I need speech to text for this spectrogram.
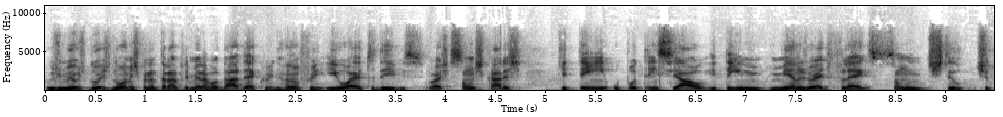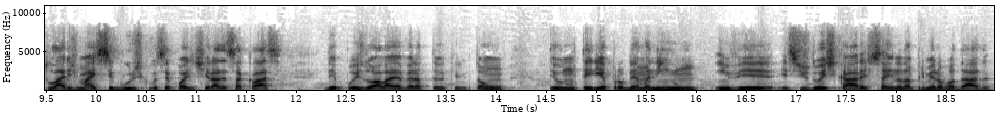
os meus dois nomes para entrar na primeira rodada é Creed Humphrey e Wyatt Davis. Eu acho que são os caras que têm o potencial e têm menos red flags, são titulares mais seguros que você pode tirar dessa classe depois do Alaya Vera Tucker. Então, eu não teria problema nenhum em ver esses dois caras saindo na primeira rodada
